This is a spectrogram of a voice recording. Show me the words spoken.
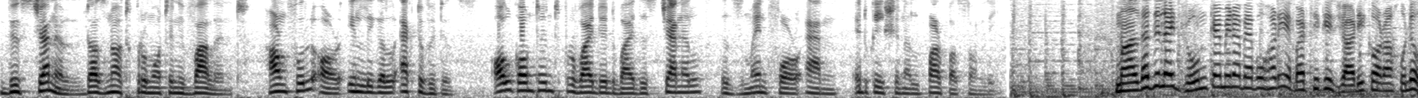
This channel does not promote any violent, harmful, or illegal activities. All content provided by this channel is meant for an educational purpose only. মালদা জেলায় ড্রোন ক্যামেরা ব্যবহারে এবার থেকে জারি করা হলো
